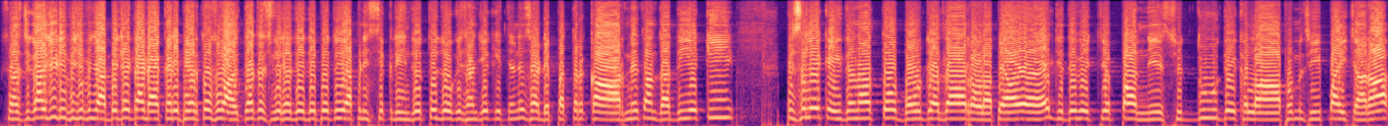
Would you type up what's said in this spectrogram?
ਸਤਿ ਸ਼੍ਰੀ ਅਕਾਲ ਜੀ, ਡੀਪੀਜੀ ਪੰਜਾਬੀ ਤੇ ਤੁਹਾਡਾ ਇੱਕ ਵਾਰੀ ਫੇਰ ਤੋਂ ਸਵਾਗਤ ਹੈ। ਤਸਵੀਰਾਂ ਦੇ ਦੇ ਪਏ ਤੁਸੀਂ ਆਪਣੀ ਸਕਰੀਨ ਦੇ ਉੱਤੇ ਜੋ ਕਿ ਸਾਂਝੇ ਕੀਤੇ ਨੇ, ਸਾਡੇ ਪੱਤਰਕਾਰ ਨੇ ਤੁਹਾਨੂੰ ਦੱਸ ਦਈਏ ਕਿ ਪਿਛਲੇ ਕਈ ਦਿਨਾਂ ਤੋਂ ਬਹੁਤ ਜ਼ਿਆਦਾ ਰੌਲਾ ਪਿਆ ਹੋਇਆ ਹੈ, ਜਿਹਦੇ ਵਿੱਚ ਭਾਨੇ ਸਿੱਧੂ ਦੇ ਖਿਲਾਫ ਮਸੀਹ ਭਾਈਚਾਰਾ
